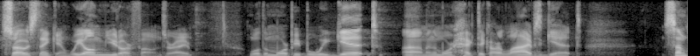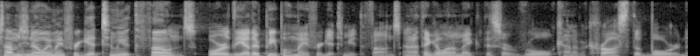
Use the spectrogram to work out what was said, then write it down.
So I was thinking, we all mute our phones, right? Well, the more people we get, um, and the more hectic our lives get, sometimes you know we may forget to mute the phones, or the other people may forget to mute the phones. And I think I want to make this a rule, kind of across the board,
